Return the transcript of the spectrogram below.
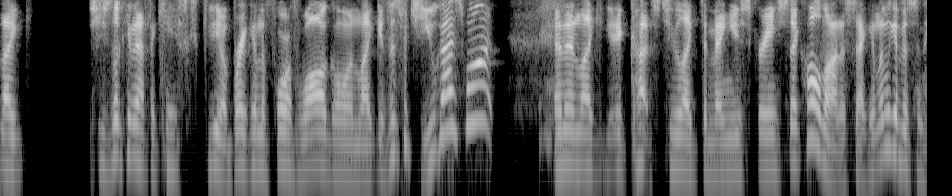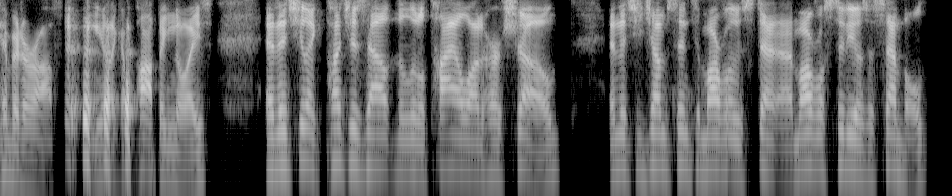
like she's looking at the case, you know, breaking the fourth wall, going like, is this what you guys want? And then like it cuts to like the menu screen. She's like, hold on a second, let me get this inhibitor off. You hear like a popping noise, and then she like punches out the little tile on her show, and then she jumps into Marvel uh, Marvel Studios Assembled,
